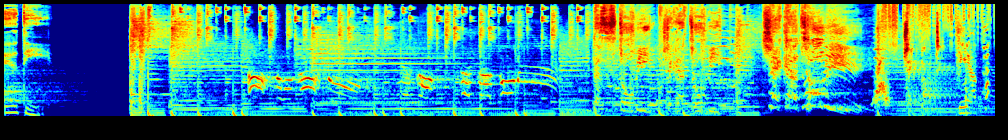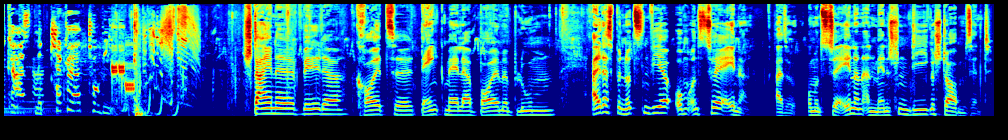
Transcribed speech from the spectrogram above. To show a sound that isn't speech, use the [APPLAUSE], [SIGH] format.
ARD. Das ist Tobi, Checker Tobi, Checker Tobi. Checkpoint. Der Podcast mit Checker Tobi. Steine, Bilder, Kreuze, Denkmäler, Bäume, Blumen. All das benutzen wir, um uns zu erinnern. Also, um uns zu erinnern an Menschen, die gestorben sind.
